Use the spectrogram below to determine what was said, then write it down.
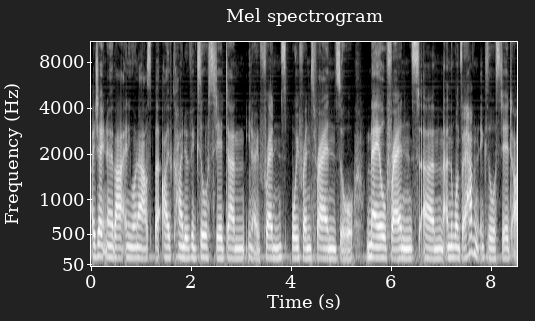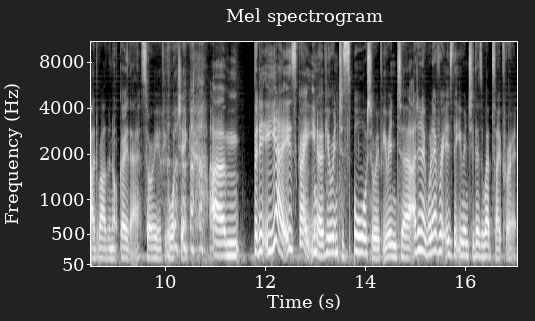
I don't know about anyone else, but I've kind of exhausted, um, you know, friends, boyfriends, friends, or male friends, um, and the ones I haven't exhausted, I'd rather not go there. Sorry if you're watching. um, but it, yeah, it's great. You know, if you're into sport or if you're into, I don't know, whatever it is that you're into, there's a website for it.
